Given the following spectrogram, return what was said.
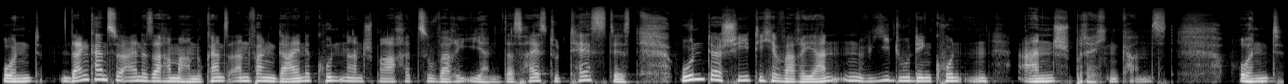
Und dann kannst du eine Sache machen. Du kannst anfangen, deine Kundenansprache zu variieren. Das heißt, du testest unterschiedliche Varianten, wie du den Kunden ansprechen kannst. Und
